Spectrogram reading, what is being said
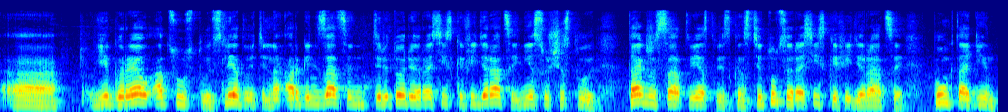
а, в ЕГРЛ отсутствует. Следовательно, организация на территории Российской Федерации не существует. Также в соответствии с Конституцией Российской Федерации, пункт 1,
